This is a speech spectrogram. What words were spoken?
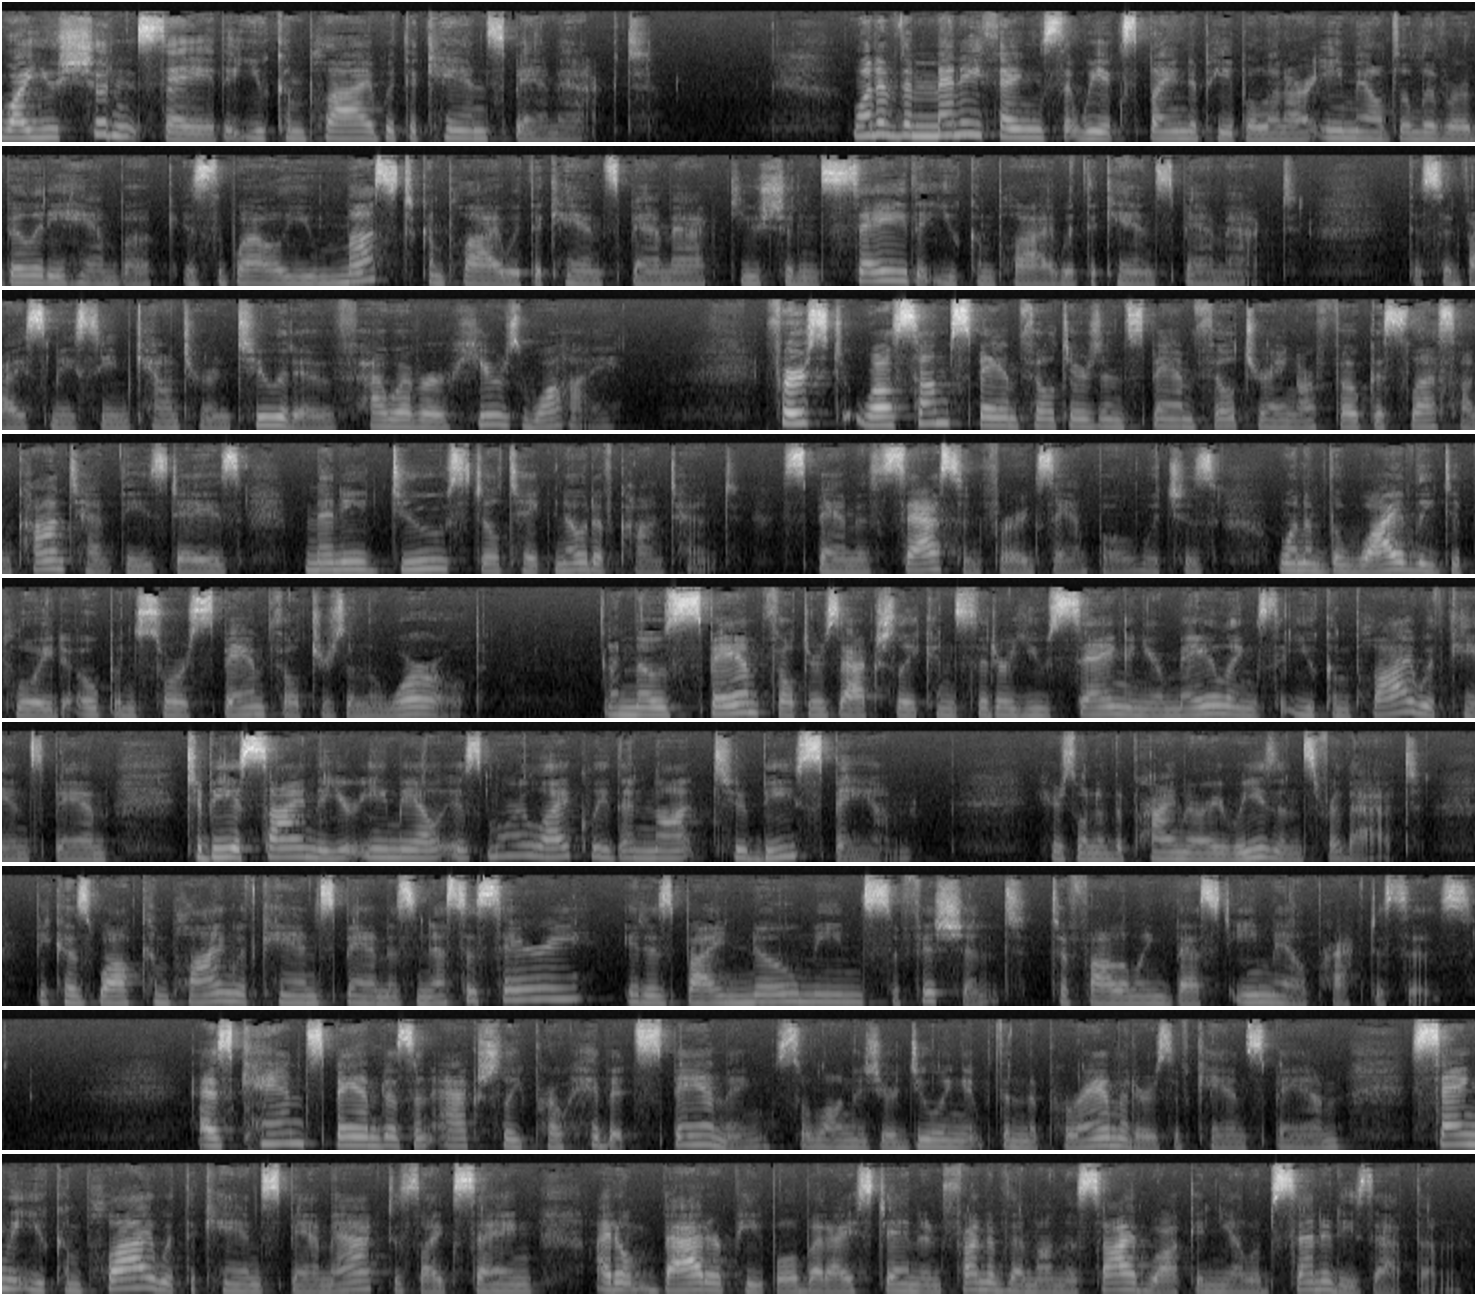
why you shouldn't say that you comply with the CAN Spam Act. One of the many things that we explain to people in our email deliverability handbook is that while you must comply with the CAN Spam Act, you shouldn't say that you comply with the CAN Spam Act. This advice may seem counterintuitive, however, here's why. First, while some spam filters and spam filtering are focused less on content these days, many do still take note of content. SpamAssassin, for example, which is one of the widely deployed open source spam filters in the world. And those spam filters actually consider you saying in your mailings that you comply with CAN spam to be a sign that your email is more likely than not to be spam. Here's one of the primary reasons for that. Because while complying with CAN spam is necessary, it is by no means sufficient to following best email practices. As CAN spam doesn't actually prohibit spamming, so long as you're doing it within the parameters of CAN spam, saying that you comply with the CAN spam act is like saying, I don't batter people, but I stand in front of them on the sidewalk and yell obscenities at them.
